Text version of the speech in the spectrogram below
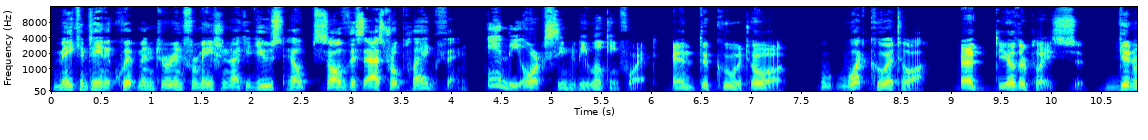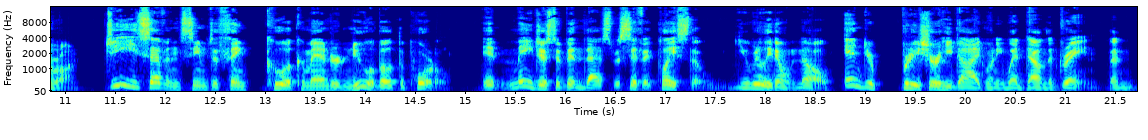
may contain equipment or information I could use to help solve this astral plague thing. And the orcs seem to be looking for it. And the Kuo-toa. What Kuo-toa? At the other place, Ginneron. GE7 seemed to think Kua Commander knew about the portal. It may just have been that specific place, though. You really don't know. And you're pretty sure he died when he went down the drain, and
